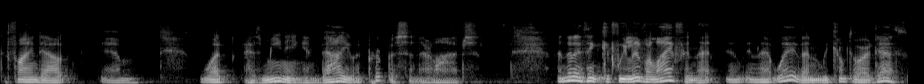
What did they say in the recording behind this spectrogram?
to find out um, what has meaning and value and purpose in their lives. And then I think if we live a life in that in, in that way, then we come to our death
